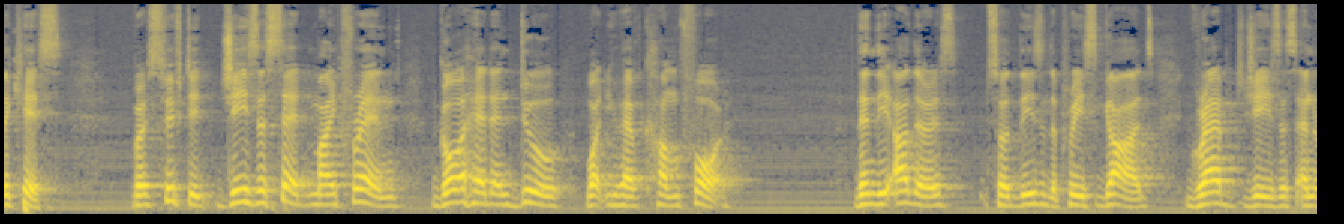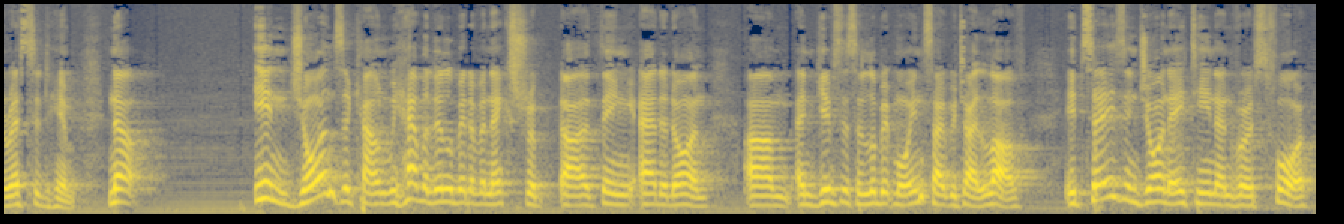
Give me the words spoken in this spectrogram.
the kiss. Verse 50 Jesus said, My friend, go ahead and do what you have come for. Then the others, so these are the priests' guards, grabbed Jesus and arrested him. Now, in John's account, we have a little bit of an extra uh, thing added on um, and gives us a little bit more insight, which I love. It says in John 18 and verse 4,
